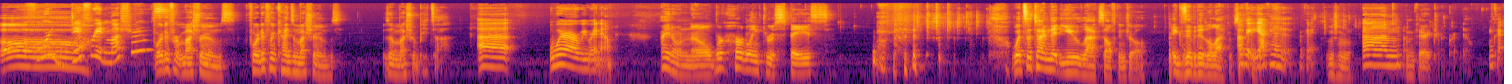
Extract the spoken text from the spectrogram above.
Oh. Four different mushrooms? Four different mushrooms. Four different kinds of mushrooms. It was a mushroom pizza. Uh, where are we right now? I don't know. We're hurtling through space. What's the time that you lack self control? Exhibited a lack of self control. Okay, yeah, okay. okay. I'm very drunk right now. Okay.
